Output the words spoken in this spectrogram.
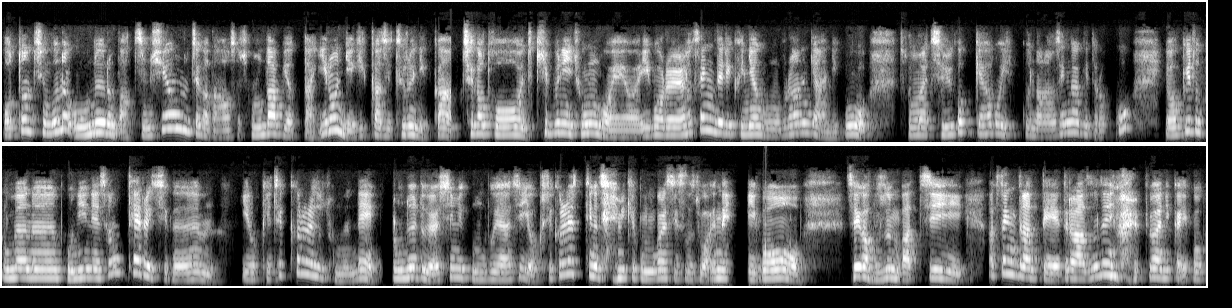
어떤 친구는 오늘은 마침 쉬운 문제가 나와서 정답이었다. 이런 얘기까지 들으니까 제가 더 기분이 좋은 거예요. 이거를 학생들이 그냥 공부를 하는 게 아니고 정말 즐겁게 하고 있구나라는 생각이 들었고 여기도 보면은 본인의 상태를 지금 이렇게 체크를 해서 줬는데 오늘도 열심히 공부해야지 역시 클래스팅은 재밌게 공부할 수 있어서 좋아. 근데 이거 제가 무슨 마치 학생들한테 얘들아 선생님 발표하니까 이거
